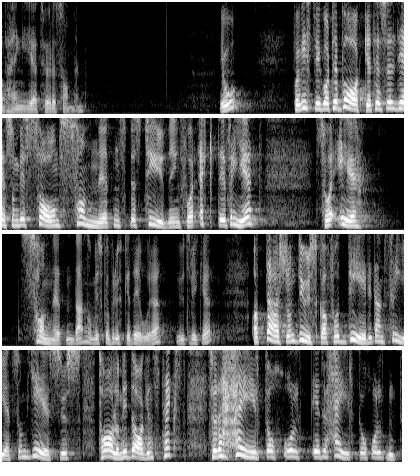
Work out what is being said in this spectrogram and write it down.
avhengighet høre sammen? Jo, for hvis vi går tilbake til det som vi sa om sannhetens betydning for ekte frihet, så er sannheten den, om vi skal bruke det ordet, uttrykket, at dersom du skal få del i den frihet som Jesus taler om i dagens tekst, så er, holdt, er du helt og holdent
